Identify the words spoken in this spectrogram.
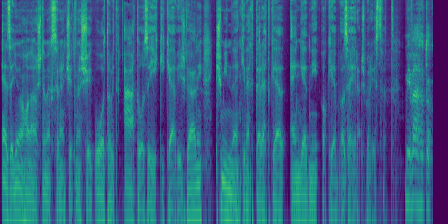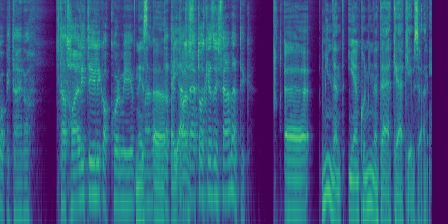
Ez egy olyan halálos tömegszerencsétlenség volt, amit ától ki kell vizsgálni, és mindenkinek teret kell engedni, aki ebben az eljárásban részt vett. Mi várhat a kapitányra? Tehát ha elítélik, akkor mi... Nézd, már, uh, tehát, egy, tehát az... tudod kezdeni, hogy felmentik? Mindent, ilyenkor mindent el kell képzelni.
